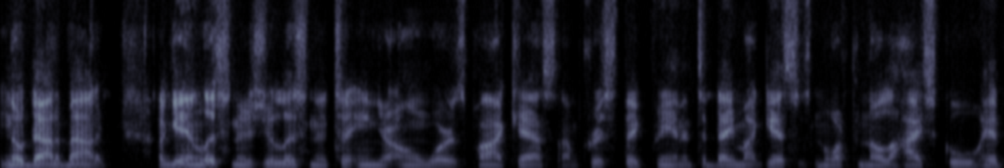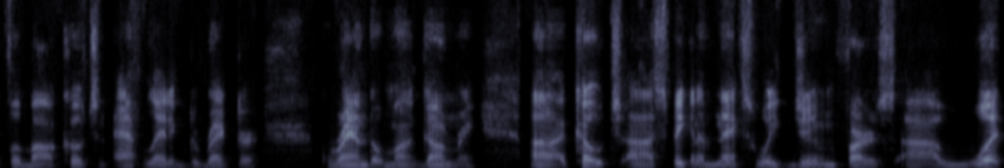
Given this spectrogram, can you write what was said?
No doubt about it. Again, listeners, you're listening to In Your Own Words podcast. I'm Chris Thigpen, and today my guest is North Panola High School head football coach and athletic director, Randal Montgomery. Uh, coach, uh, speaking of next week, June 1st, uh, what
